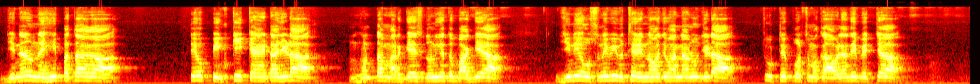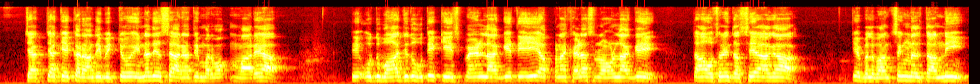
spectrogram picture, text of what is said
ਜਿਨ੍ਹਾਂ ਨੂੰ ਨਹੀਂ ਪਤਾਗਾ, ਤੇ ਉਹ ਪਿੰਕੀ ਕੈਂਟ ਆ ਜਿਹੜਾ, ਹੁਣ ਤਾਂ ਮਰ ਗਿਆ ਇਸ ਦੁਨੀਆ ਤੋਂ ਭੱਗ ਗਿਆ ਜਿਨੇ ਉਸਨੇ ਵੀ ਬਥੇਰੇ ਨੌਜਵਾਨਾਂ ਨੂੰ ਜਿਹੜਾ ਝੂਠੇ ਪੁਲਿਸ ਮੁਕਾਬਲਿਆਂ ਦੇ ਵਿੱਚ ਚੱਕ ਚੱਕ ਕੇ ਘਰਾਂ ਦੇ ਵਿੱਚੋਂ ਇਹਨਾਂ ਦੇ ਸਹਾਰਿਆਂ ਤੇ ਮਰਵਾ- ਮਾਰਿਆ ਤੇ ਉਸ ਤੋਂ ਬਾਅਦ ਜਦੋਂ ਉਤੇ ਕੇਸ ਪੈਣ ਲੱਗ ਗਏ ਤੇ ਇਹ ਆਪਣਾ ਖਹਿੜਾ ਸੁਣਾਉਣ ਲੱਗ ਗਏ ਤਾਂ ਉਸਨੇ ਦੱਸਿਆ ਹੈਗਾ ਕਿ ਬਲਵੰਤ ਸਿੰਘ ਮਲਤਾਨੀ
